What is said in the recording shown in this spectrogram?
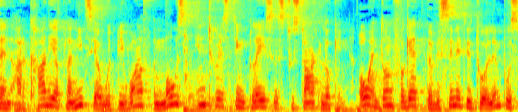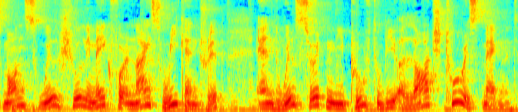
then Arcadia Planitia would be one of the most interesting places to start looking. Oh, and don't forget, the vicinity to Olympus Mons will surely make for a nice weekend trip and will certainly prove to be a large tourist magnet.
